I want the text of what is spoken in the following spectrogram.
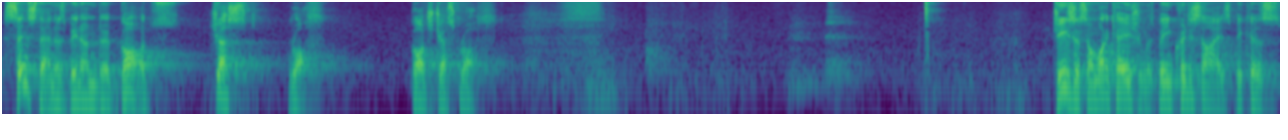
since then, has been under God's just wrath. God's just wrath. Jesus, on one occasion, was being criticized because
